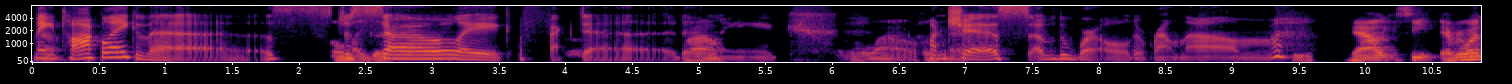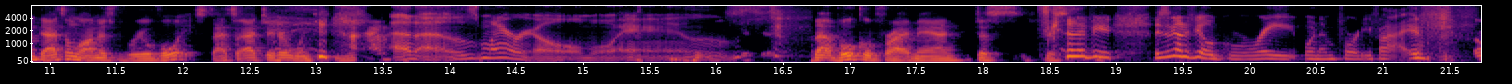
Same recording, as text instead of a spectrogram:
They Yeah. talk like this, Oh just so like affected Wow. and like Oh wow. Okay. conscious of the world around them. Hmm. Now you see everyone. That's Alana's real voice. That's actually her when she's not And as my real voice. that vocal fry, man. Just, It's gonna be this is gonna feel great when I'm 45.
